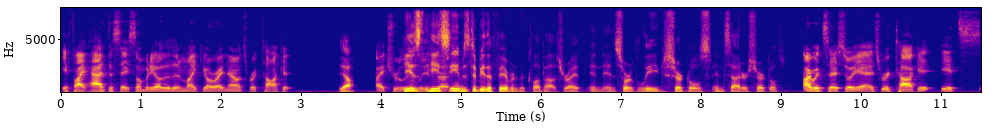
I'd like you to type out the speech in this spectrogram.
If I had to say somebody other than Mike Yeo right now, it's Rick Tocchet. Yeah, I truly he's he that. seems to be the favorite in the clubhouse, right? In in sort of league circles, insider circles. I would say so. Yeah, it's Rick Tocchet. It's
